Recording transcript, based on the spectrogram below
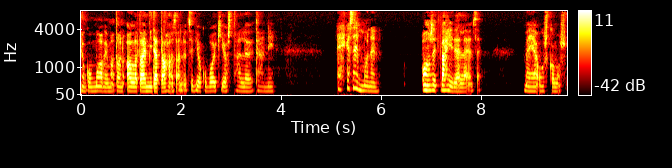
jonkun muovimaton alla tai mitä tahansa nyt sitten joku voikin jostain löytää, niin ehkä semmonen on sitten vähitellen se meidän uskomus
